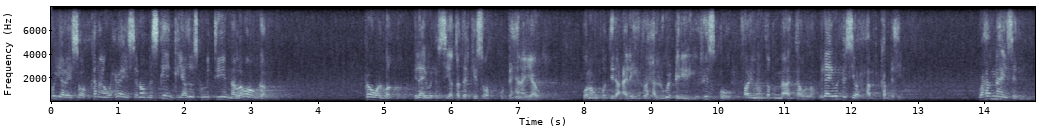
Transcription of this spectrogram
كو يريسو كان ان وخي هيسنو مسكين كيادو اسكو متين لما اوغل كوال بق إلى يوسي قدر كيسو. كو ومن قدر عليه روح لو خيري رزقه. فلينفق ما تولى إلى يوسي حب كبحي. وحما هيسنو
